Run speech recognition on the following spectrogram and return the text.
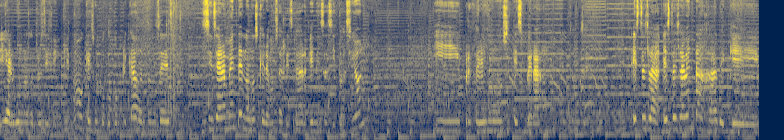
y algunos otros dicen que no, que es un poco complicado. Entonces, sinceramente no nos queremos arriesgar en esa situación y preferimos esperar. Entonces, esta es la, esta es la ventaja de que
